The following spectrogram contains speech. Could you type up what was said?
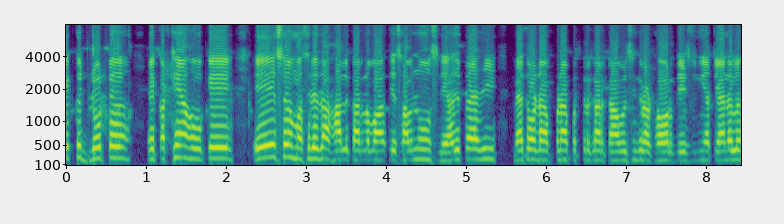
ਇੱਕ ਜੁੱਟ ਇਕੱਠਿਆਂ ਹੋ ਕੇ ਇਸ ਮਸਲੇ ਦਾ ਹੱਲ ਕਰਨ ਵਾਸਤੇ ਸਭ ਨੂੰ ਸੁਨੇਹਾ ਦਿੱਤਾ ਸੀ ਮੈਂ ਤੁਹਾਡਾ ਆਪਣਾ ਪੱਤਰਕਾਰ ਕਾਬਲ ਸਿੰਘ ਰਾਠੌਰ, ਦੇਸ਼ ਦੁਨੀਆ ਚੈਨਲ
